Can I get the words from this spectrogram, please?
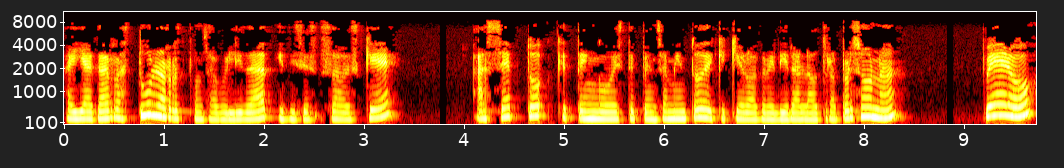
ahí agarras tú la responsabilidad y dices, ¿sabes qué? acepto que tengo este pensamiento de que quiero agredir a la otra persona, pero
